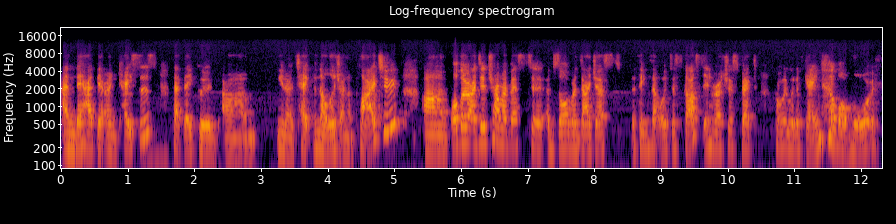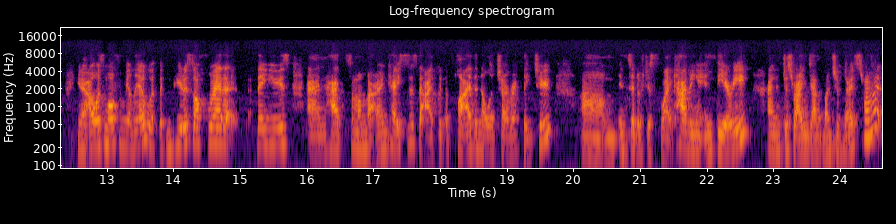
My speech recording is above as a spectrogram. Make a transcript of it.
and they had their own cases that they could um, you know take the knowledge and apply to. Um, although i did try my best to absorb and digest the things that were discussed in retrospect probably would have gained a lot more if you know i was more familiar with the computer software that they use and had some of my own cases that i could apply the knowledge directly to um, instead of just like having it in theory and just writing down a bunch of notes from it.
